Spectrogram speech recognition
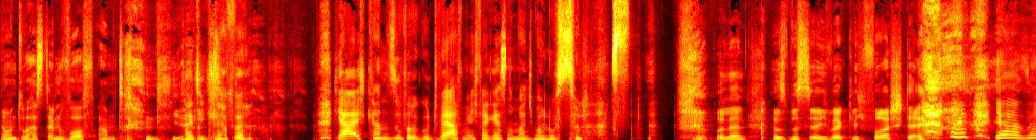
Ja, und du hast deinen Wurfarm trainiert. Halt die Klappe. Ja, ich kann super gut werfen. Ich vergesse noch manchmal loszulassen. Und dann, das müsst ihr euch wirklich vorstellen. ja, so.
